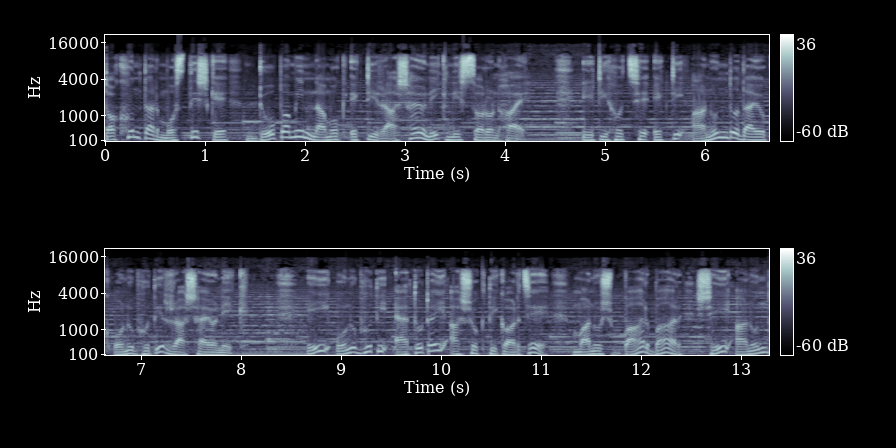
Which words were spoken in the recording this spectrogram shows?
তখন তার মস্তিষ্কে ডোপামিন নামক একটি রাসায়নিক নিঃসরণ হয়। এটি হচ্ছে একটি আনন্দদায়ক অনুভূতির রাসায়নিক। এই অনুভূতি এতটাই আসক্তিকর যে মানুষ বারবার সেই আনন্দ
